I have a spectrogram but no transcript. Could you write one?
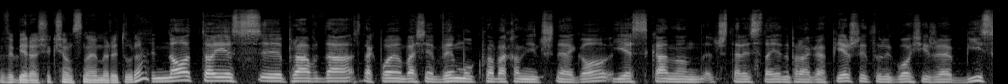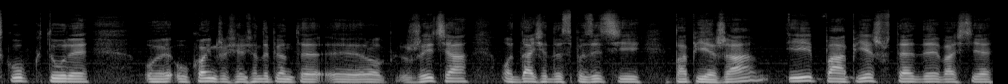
Wybiera się ksiądz na emeryturę? No to jest, y, prawda, że tak powiem, właśnie wymóg prawa kanonicznego. Jest kanon 401, paragraf pierwszy, który głosi, że biskup, który y, ukończył 75 y, rok życia, oddaje się do dyspozycji papieża i papież wtedy właśnie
